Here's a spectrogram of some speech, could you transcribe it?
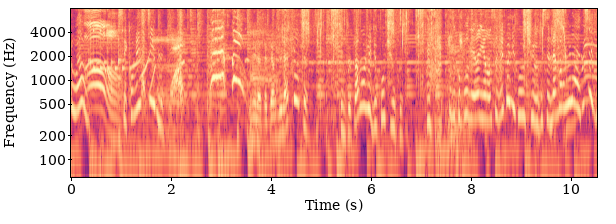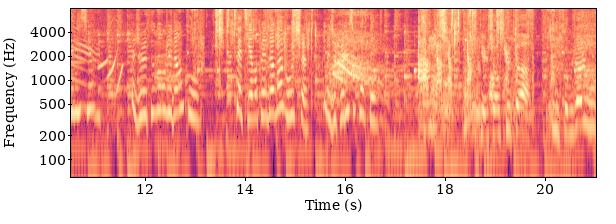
Wow, c'est comestible. Mais là, t'as perdu la tête. Tu ne peux pas manger du caoutchouc. Vous ne comprenez rien, ce n'est pas du caoutchouc, c'est de la marmelade, c'est délicieux. Je veux tout manger d'un coup. Ça tient à peine dans ma bouche, mais je peux le supporter. Quelle chance que t'as Nous sommes jaloux.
